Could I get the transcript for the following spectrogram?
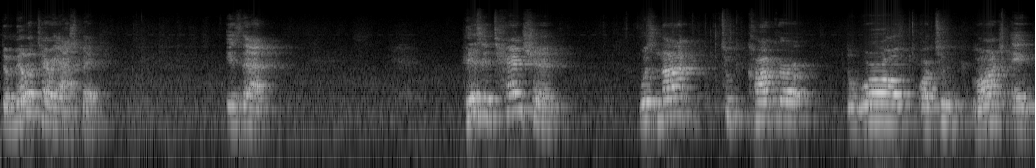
the military aspect is that his intention was not to conquer the world or to launch a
